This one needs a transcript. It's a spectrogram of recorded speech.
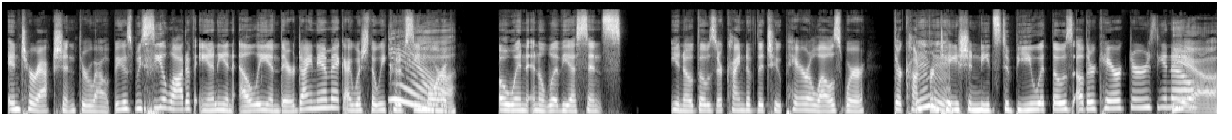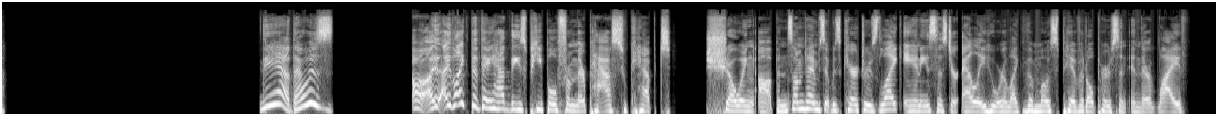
interaction throughout because we see a lot of Annie and Ellie and their dynamic. I wish that we could have seen more of Owen and Olivia since you know those are kind of the two parallels where their mm. confrontation needs to be with those other characters, you know? Yeah. Yeah, that was. Oh, I, I like that they had these people from their past who kept showing up. And sometimes it was characters like Annie's sister Ellie who were like the most pivotal person in their life.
